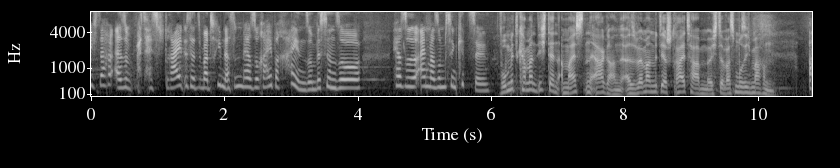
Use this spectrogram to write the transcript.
ich sage, also, was heißt Streit ist jetzt übertrieben. Das sind mehr so Reibereien. So ein bisschen so, ja, so einmal so ein bisschen kitzeln. Womit kann man dich denn am meisten ärgern? Also, wenn man mit dir Streit haben möchte, was muss ich machen? Oh,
